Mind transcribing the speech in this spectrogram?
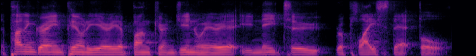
the putting green, penalty area, bunker, and general area, you need to replace that ball.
